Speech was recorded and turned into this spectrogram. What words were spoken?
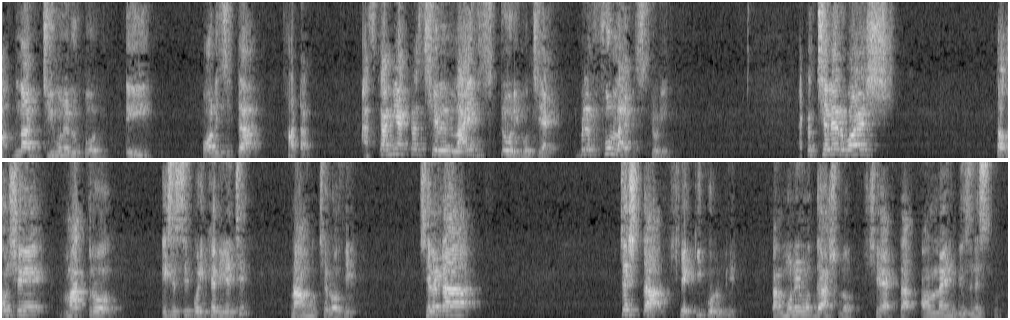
আপনার জীবনের উপর এই পলিসিটা খাটান। আজকে আমি একটা ছেলের লাইফ স্টোরি বলছি একবারে ফুল লাইফ স্টোরি একটা ছেলের বয়স, তখন সে মাত্র এসএসসি পরীক্ষা দিয়েছে, নাম হচ্ছে রফিক। ছেলেটা চেষ্টা সে কি করবে, তার মনের মধ্যে আসলো, সে একটা অনলাইন বিজনেস করবে।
